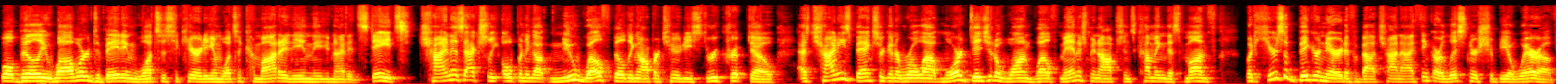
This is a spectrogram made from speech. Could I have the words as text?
Well, Billy, while we're debating what's a security and what's a commodity in the United States, China's actually opening up new wealth building opportunities through crypto as Chinese banks are going to roll out more digital one wealth management options coming this month. But here's a bigger narrative about China I think our listeners should be aware of.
